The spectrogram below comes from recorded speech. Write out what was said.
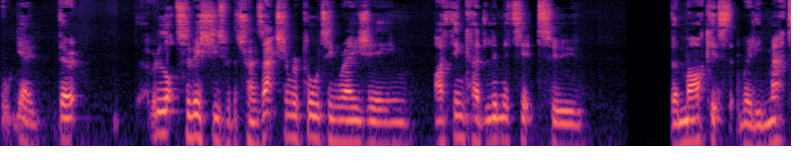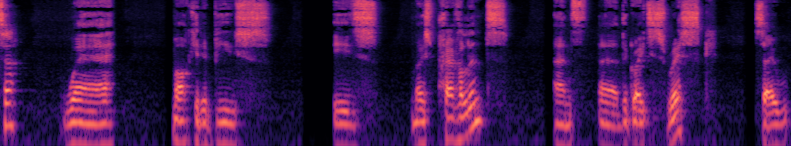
you know there are lots of issues with the transaction reporting regime. I think I'd limit it to the markets that really matter, where market abuse is most prevalent and uh, the greatest risk. So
